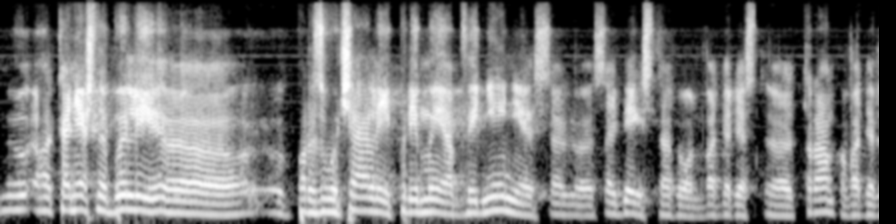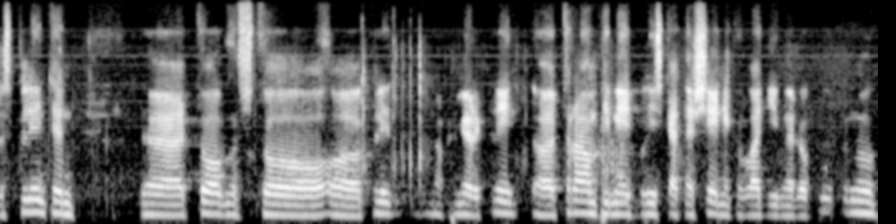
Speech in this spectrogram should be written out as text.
Ну, а, конечно, были, э, прозвучали прямые обвинения с, с обеих сторон в адрес э, Трампа, в адрес Клинтон, э, о том, что, э, Клин- например, Клин- э, Трамп имеет близкое отношение к Владимиру Путину.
